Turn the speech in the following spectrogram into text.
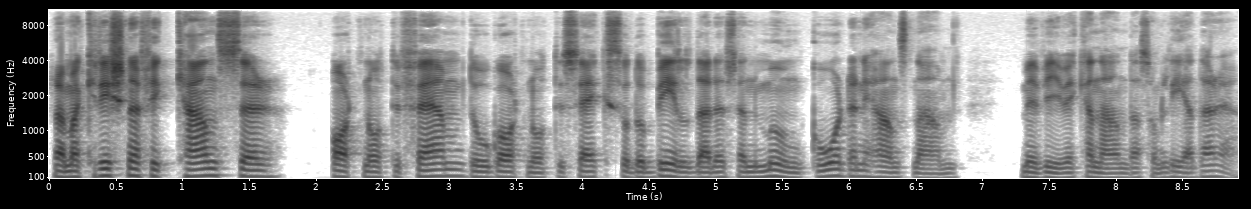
Ramakrishna fick cancer 1885, dog 1886 och då bildades en munkorden i hans namn med Vivekananda som ledare.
